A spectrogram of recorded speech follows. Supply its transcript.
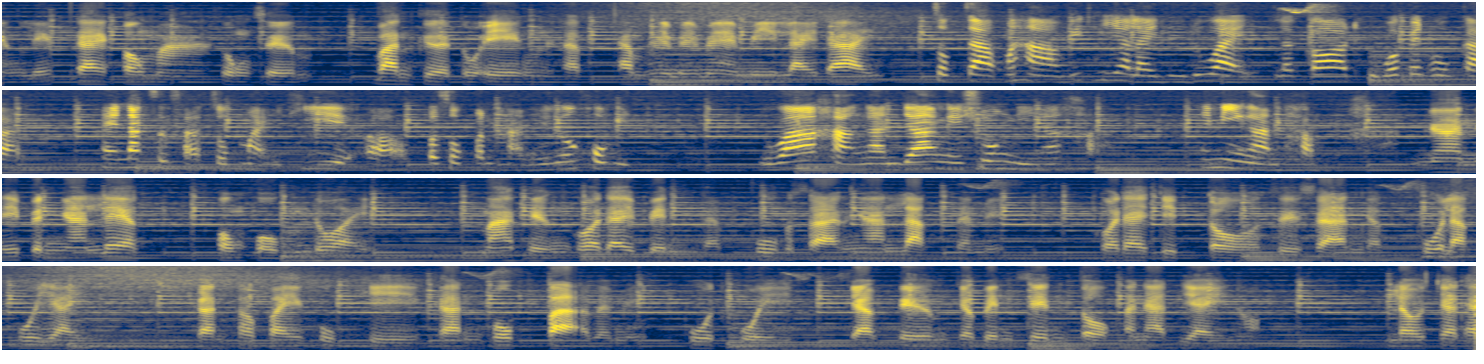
ยังเล็กได้เข้ามาส่งเสริมบ้านเกิดตัวเองนะครับทำให้แม่ๆมีรายได้จบจากมหาวิทยาลัยนี้ด้วย แล้วก็ถือว่าเป็นโอกาสให้นักศึกษาจบใหม่ที่เอ่อประสบปัญหาในเรื่องโควิด หรือว่าหางานยากในช่วงนี้นะคะให้มีงานทำค่ะงานนี้เป็นงานแรกของผมด้วย มาถึงก็ได้เป็นแบบผู้ประสานงานหลักแบบนี้ก็ได้ติดต่อสื่อสารกับผู้หลักผู้ใหญ่ การเข้าไปคุกคีการพบปะแบบนี้พูดคุยจากเดิมจะเป็นเส้นตอกขนาดใหญ่เนาะเราจะท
